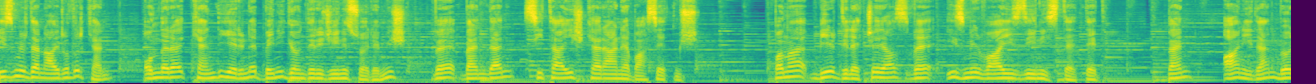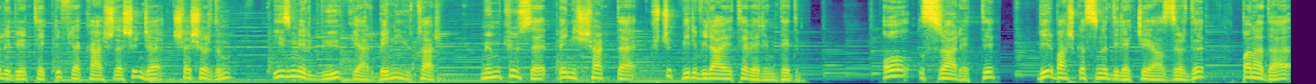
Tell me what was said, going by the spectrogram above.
İzmir'den ayrılırken onlara kendi yerine beni göndereceğini söylemiş ve benden sitayiş kerane bahsetmiş. Bana bir dilekçe yaz ve İzmir vaizliğini iste dedi. Ben aniden böyle bir teklifle karşılaşınca şaşırdım. İzmir büyük yer beni yutar. Mümkünse beni şartta küçük bir vilayete verin dedim. O ısrar etti. Bir başkasını dilekçe yazdırdı. Bana da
